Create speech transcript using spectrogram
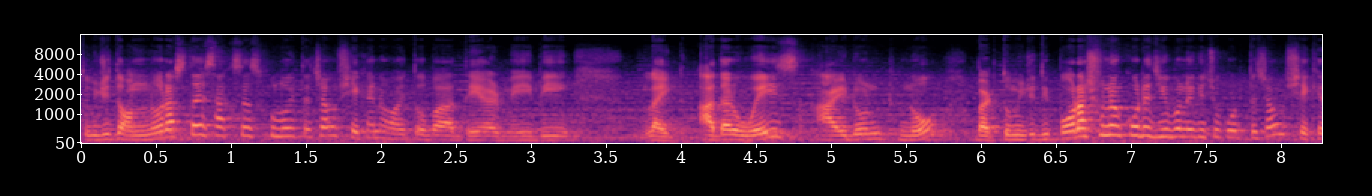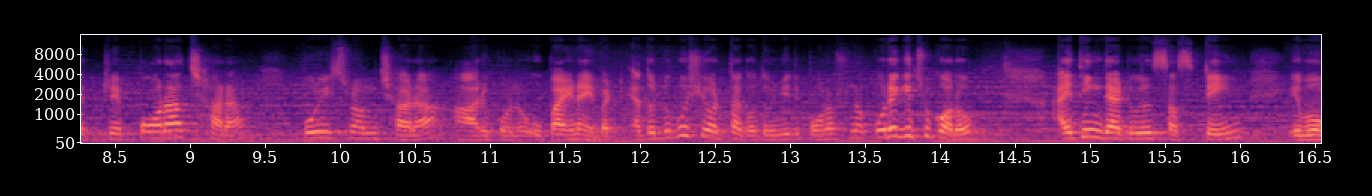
তুমি যদি অন্য রাস্তায় সাকসেসফুল হইতে চাও, সেখানে হয়তো বা they are maybe like other ways I don't know but তুমি যদি পড়াশোনা করে জীবনে কিছু করতে চাও, সেক্ষেত্রে পড়া ছাড়া, পরিশ্রম ছাড়া আর কোনো উপায় নাই। বাট এতটুকু শিওর থাকো, তুমি যদি পড়াশোনা করে কিছু করো I think that will sustain এবং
